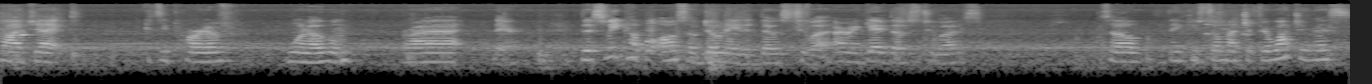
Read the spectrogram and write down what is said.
project. You can see part of one of them right there. The sweet couple also donated those to us, or gave those to us. So thank you so much if you're watching this.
